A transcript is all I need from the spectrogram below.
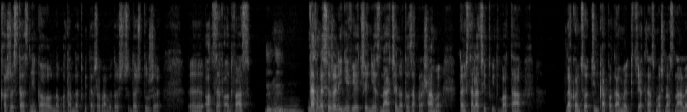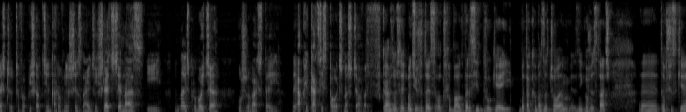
korzysta z niego, no bo tam na Twitterze mamy dość, dość duży e, odzew od Was. Mhm. Mm, natomiast jeżeli nie wiecie, nie znacie, no to zapraszamy do instalacji Tweetbota. Na końcu odcinka podamy, jak nas można znaleźć, czy, czy w opisie odcinka również się znajdzie. Śledźcie nas i, no i spróbujcie używać tej, tej aplikacji społecznościowej. W każdym razie Ci, że to jest od, chyba od wersji drugiej, bo tak chyba zacząłem z niej korzystać. E, to wszystkie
